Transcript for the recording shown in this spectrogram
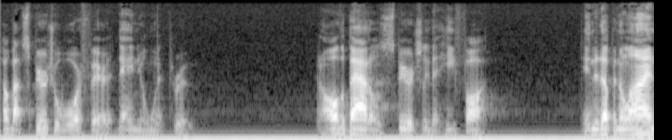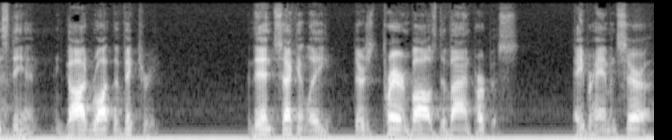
Talk about spiritual warfare that Daniel went through and all the battles spiritually that he fought. Ended up in the lion's den, and God wrought the victory. And then, secondly, there's prayer involves divine purpose. Abraham and Sarah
